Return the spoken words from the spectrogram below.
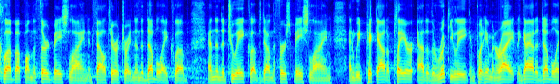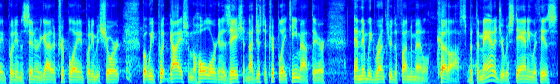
club up on the third base line in foul territory, and then the double A club, and then the two A clubs down the first base line, and we'd pick out a player out of the rookie league and put him in right, a guy out of double A and put him in center, and a guy out of triple A and put him at short. But we'd put guys from the whole organization, not just a triple A team out there, and then we'd run through the fundamental cutoffs. But the manager was standing with his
